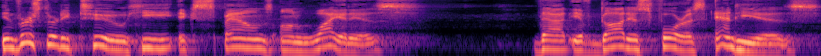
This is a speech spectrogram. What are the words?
in verse 32, he expounds on why it is that if God is for us, and he is,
